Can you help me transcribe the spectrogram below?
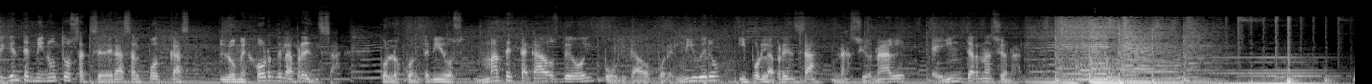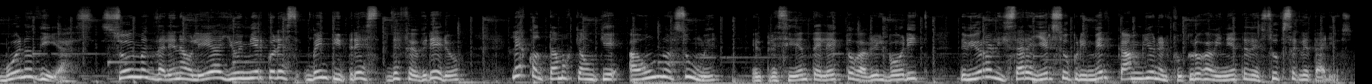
siguientes minutos accederás al podcast Lo mejor de la prensa, con los contenidos más destacados de hoy publicados por el libro y por la prensa nacional e internacional. Buenos días, soy Magdalena Olea y hoy miércoles 23 de febrero les contamos que aunque aún no asume, el presidente electo Gabriel Boric debió realizar ayer su primer cambio en el futuro gabinete de subsecretarios.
